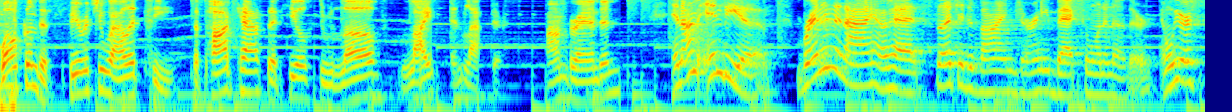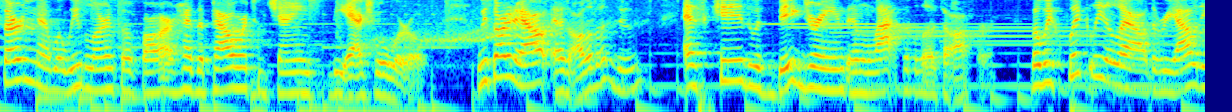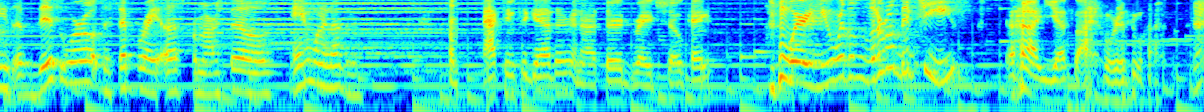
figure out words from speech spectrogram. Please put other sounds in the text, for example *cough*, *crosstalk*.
Welcome to Spirituality, the podcast that heals through love, light, and laughter. I'm Brandon. And I'm India. Brandon and I have had such a divine journey back to one another, and we are certain that what we've learned so far has the power to change the actual world. We started out, as all of us do, as kids with big dreams and lots of love to offer. But we quickly allowed the realities of this world to separate us from ourselves and one another from acting together in our third grade showcase. *laughs* *laughs* Where you were the literal big cheese. Uh, *laughs* yes, I really was.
